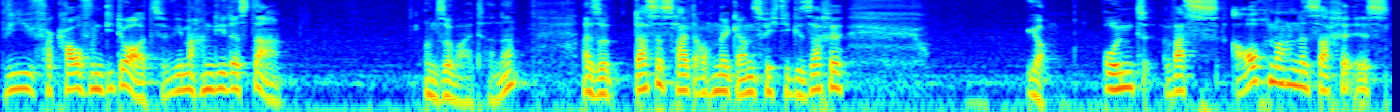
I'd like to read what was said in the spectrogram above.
wie verkaufen die dort? Wie machen die das da? Und so weiter. Ne? Also das ist halt auch eine ganz wichtige Sache. Ja, und was auch noch eine Sache ist,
